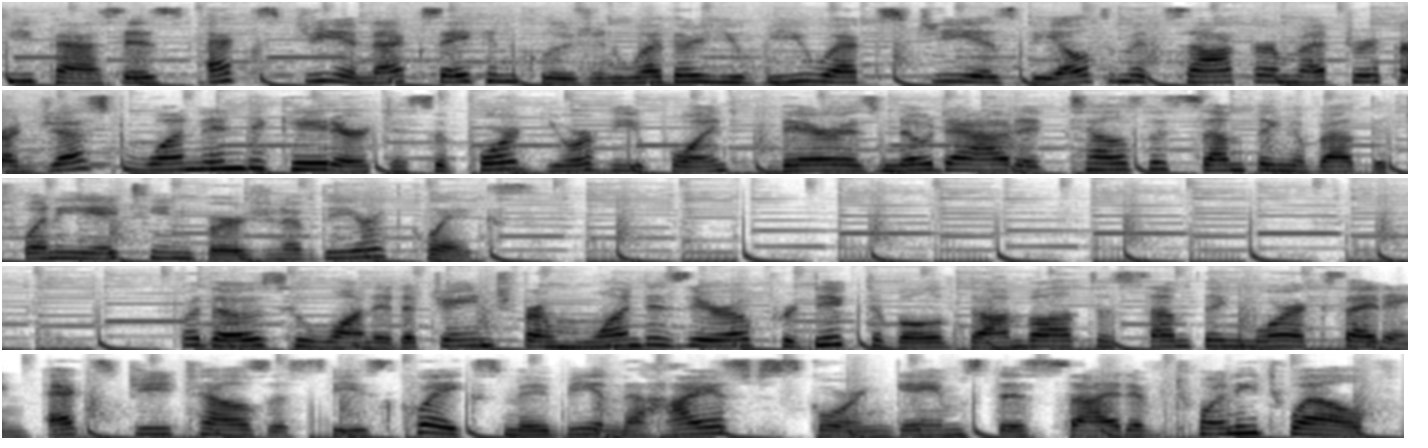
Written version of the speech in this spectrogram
key passes, XG and XA conclusion Whether you view XG as the ultimate soccer metric or just one indicator to support your viewpoint, there is no doubt it tells us something about the 2018 version of the Earthquakes. For those who wanted a change from 1 to 0 predictable Domball to something more exciting, XG tells us these Quakes may be in the highest scoring games this side of 2012.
